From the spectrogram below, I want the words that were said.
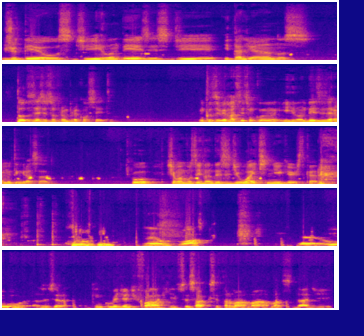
judeus, de irlandeses, de italianos. Todos esses sofreram preconceito. Inclusive o racismo com irlandeses era muito engraçado. Tipo, chamavam os irlandeses de white niggers, cara. Sim, sim. É, os wasp. É, o, às vezes, quem comediante fala que você sabe que você tá numa uma, uma cidade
